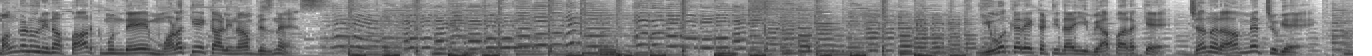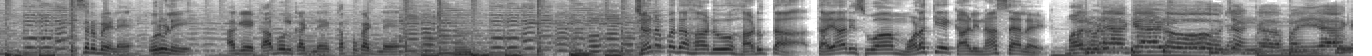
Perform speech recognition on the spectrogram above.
ಮಂಗಳೂರಿನ ಪಾರ್ಕ್ ಮುಂದೆ ಮೊಳಕೆ ಕಾಳಿನ ಬಿಸ್ನೆಸ್ ಯುವಕರೇ ಕಟ್ಟಿದ ಈ ವ್ಯಾಪಾರಕ್ಕೆ ಜನರ ಮೆಚ್ಚುಗೆ. ಹೆಸರುಬೇಳೆ ಉರುಳಿ ಹಾಗೆ ಕಾಬೂಲ್ ಕಡ್ಲೆ ಕಪ್ಪು ಕಡ್ಲೆ. ಜನಪದ ಹಾಡು ಹಾಡುತ್ತಾ ತಯಾರಿಸುವ ಮೊಳಕೆ ಕಾಳಿನ ಸ್ಯಾಲೆಡ್ ಮರುಳ್ಯಾಗ್ಯಾಳೋ ಜಂಗಮಯ್ಯಾಗ.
